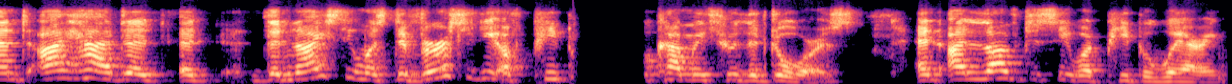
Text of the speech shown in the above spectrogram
and I had a, a the nice thing was diversity of people coming through the doors, and I love to see what people wearing,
